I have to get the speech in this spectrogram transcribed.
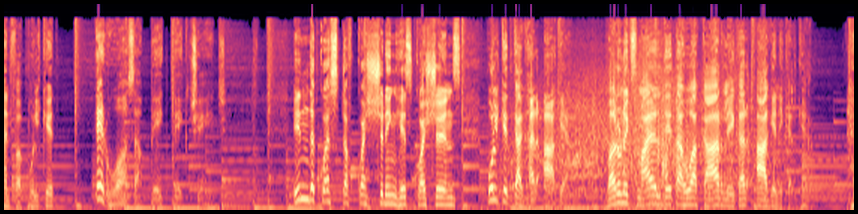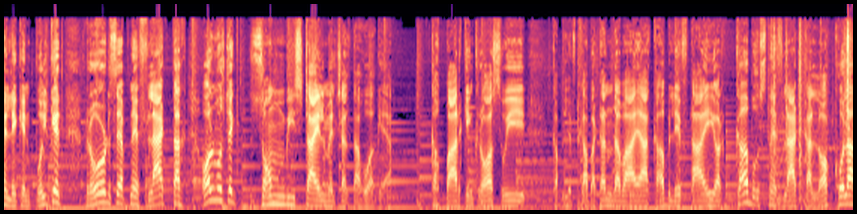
and for Pulkit it was a big big change in the quest of questioning his questions Pulkit का घर आ गया। वरुण एक स्माइल देता हुआ कार लेकर आगे निकल गया। लेकिन पुलकित रोड से अपने फ्लैट तक ऑलमोस्ट एक जोम्बी स्टाइल में चलता हुआ गया। कब पार्किंग क्रॉस हुई कब लिफ्ट का बटन दबाया कब लिफ्ट आई और कब उसने फ्लैट का लॉक खोला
